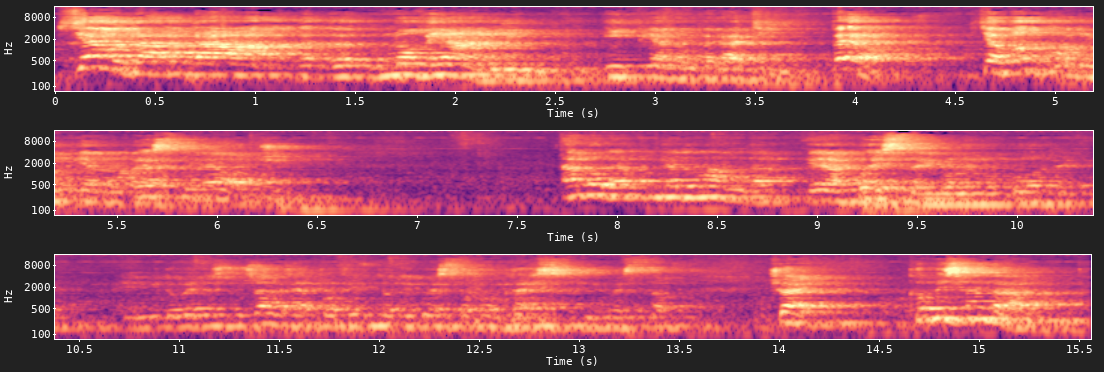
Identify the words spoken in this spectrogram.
Stiamo da, da, da nove anni in piano operativo, però stiamo ancora in piano operativo. Questo è oggi. Allora la mia domanda era questa che volevo porre e mi dovete scusare se approfitto di questo congresso, di questo... cioè come si andrà avanti?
